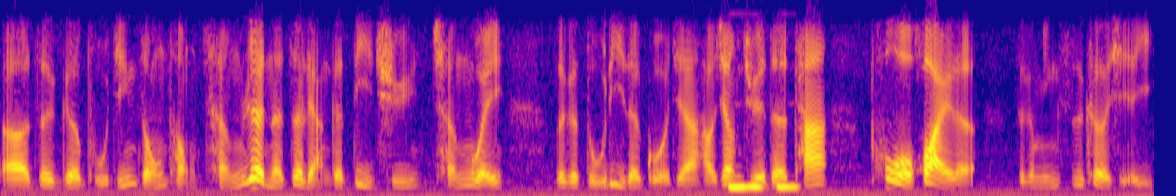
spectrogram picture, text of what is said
呃这个普京总统承认了这两个地区成为这个独立的国家，好像觉得他破坏了这个明斯克协议。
